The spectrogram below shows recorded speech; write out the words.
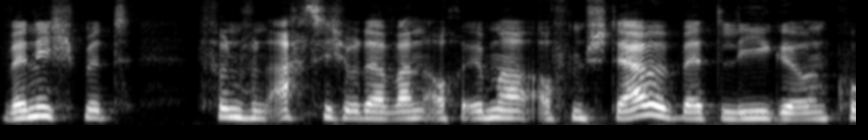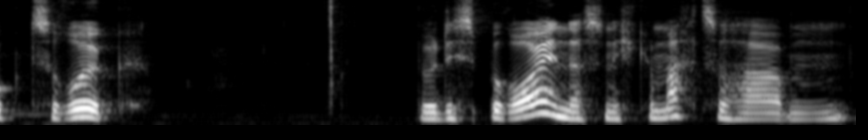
wenn ich mit 85 oder wann auch immer auf dem Sterbebett liege und gucke zurück, würde ich es bereuen, das nicht gemacht zu haben?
